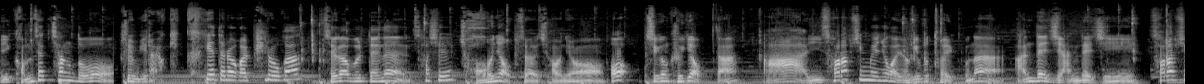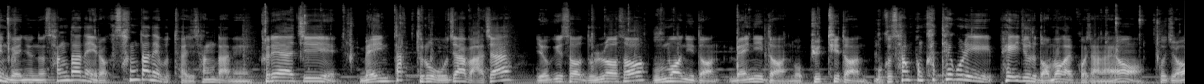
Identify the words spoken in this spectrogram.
이 검색창도 좀 이렇게 크게 들어갈 필요가 제가 볼 때는 사실 전혀 없어요 전혀 어 지금 그게 없다 아, 이 서랍식 메뉴가 여기 붙어 있구나. 안 되지, 안 되지. 서랍식 메뉴는 상단에 이렇게 상단에 붙어야지, 상단에. 그래야지 메인 딱 들어오자마자 여기서 눌러서 우먼이던, 맨이던, 뭐 뷰티던, 뭐 그 상품 카테고리 페이지로 넘어갈 거잖아요. 그죠?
